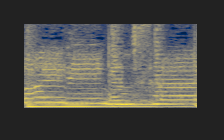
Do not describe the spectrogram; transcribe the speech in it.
sliding and sliding.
